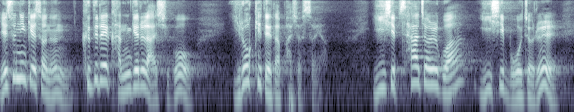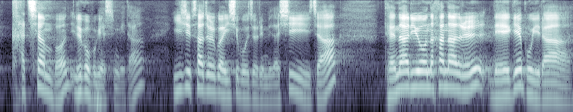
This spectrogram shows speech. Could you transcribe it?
예수님께서는 그들의 관계를 아시고 이렇게 대답하셨어요. 24절과 25절을 같이 한번 읽어보겠습니다. 24절과 25절입니다. 시작. 데나리온 하나를 내게 보이라.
